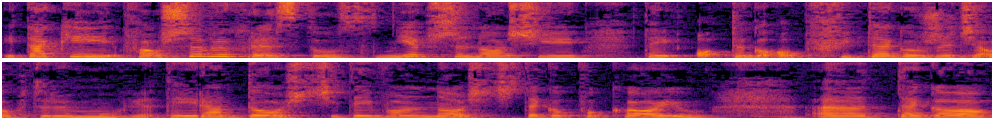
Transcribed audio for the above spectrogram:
I taki fałszywy Chrystus nie przynosi tej, tego obfitego życia, o którym mówię, tej radości, tej wolności, tego pokoju, tego,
